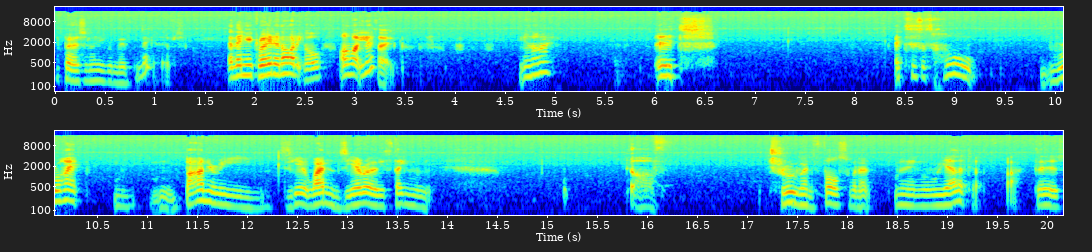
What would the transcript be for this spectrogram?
you personally remove the negatives. And then you create an article on what you think. You know? It's it's this whole right binary zero one zero thing of true and false when, it, when in reality fact is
